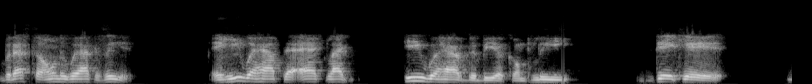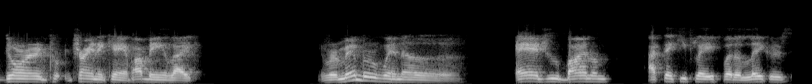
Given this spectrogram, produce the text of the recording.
But that's the only way I can see it. And he would have to act like he would have to be a complete dickhead during training camp. I mean, like, remember when uh Andrew Bynum, I think he played for the Lakers,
